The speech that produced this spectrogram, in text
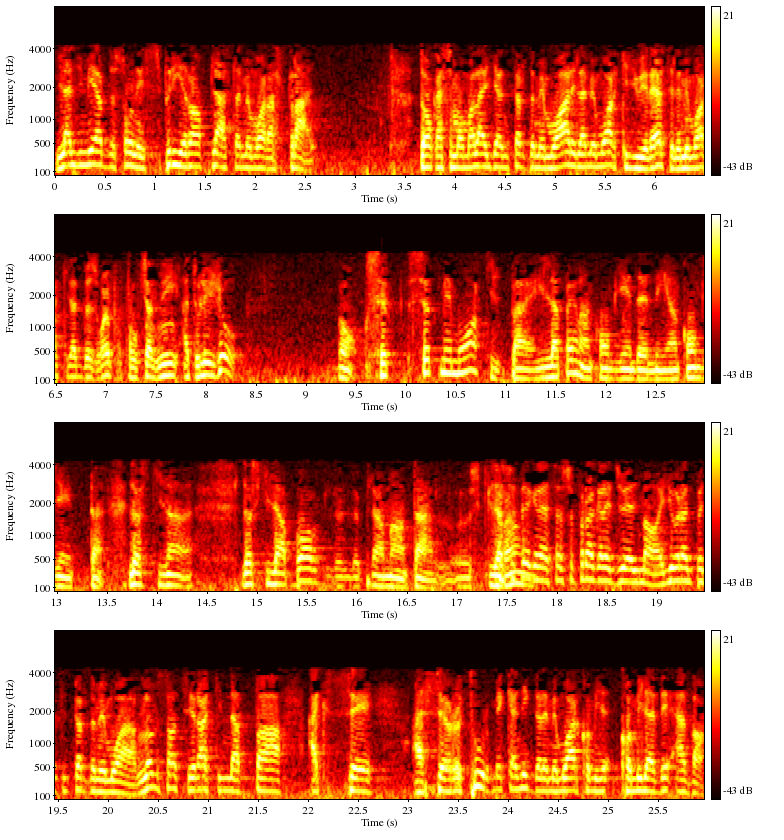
la lumière de son esprit remplace la mémoire astrale. Donc à ce moment-là, il y a une perte de mémoire et la mémoire qui lui reste, c'est la mémoire qu'il a besoin pour fonctionner à tous les jours. Bon, cette, mémoire qu'il perd, il la perd en combien d'années, en combien de temps? Lorsqu'il lorsqu'il aborde le, plan mental, ça, se fait, ça se fera graduellement. Il y aura une petite perte de mémoire. L'homme sentira qu'il n'a pas accès à ces retours mécaniques de la mémoire comme il, comme il avait avant.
